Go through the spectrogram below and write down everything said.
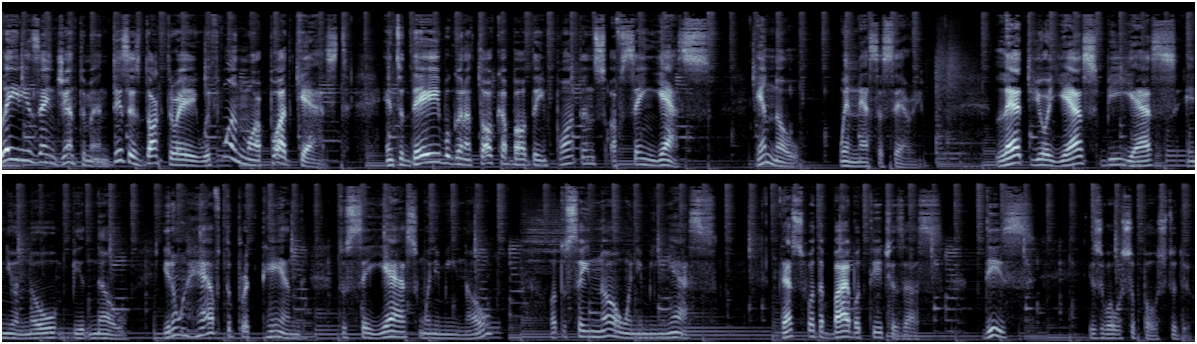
Ladies and gentlemen, this is Dr. A with one more podcast. And today we're going to talk about the importance of saying yes and no when necessary. Let your yes be yes and your no be no. You don't have to pretend to say yes when you mean no or to say no when you mean yes. That's what the Bible teaches us. This is what we're supposed to do.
